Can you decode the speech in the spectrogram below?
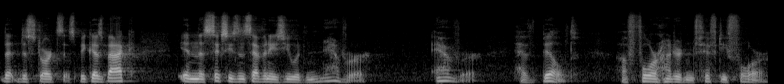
that distorts this. Because back in the 60s and 70s, you would never, ever have built a 454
